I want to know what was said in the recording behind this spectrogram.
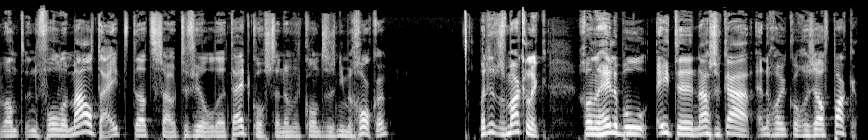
want een volle maaltijd, dat zou te veel tijd kosten. En dan konden ze dus niet meer gokken. Maar dit was makkelijk. Gewoon een heleboel eten naast elkaar en dan gewoon je kon zelf pakken.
